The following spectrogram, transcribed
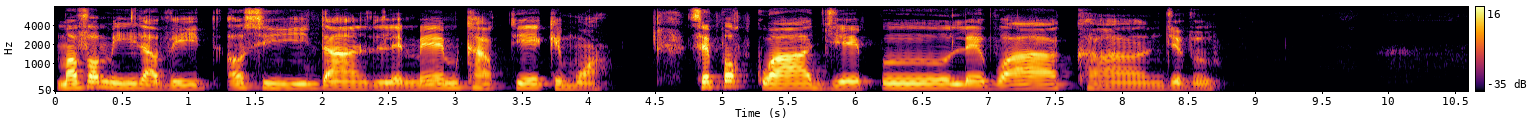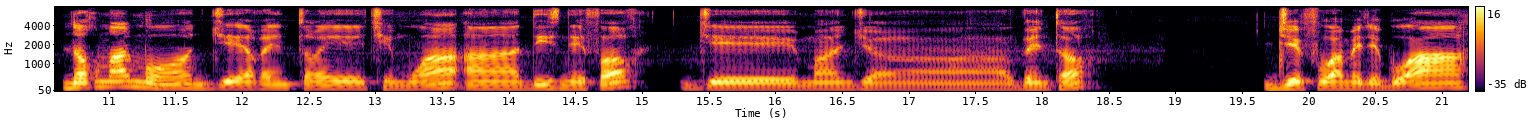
Ma famille habite aussi dans le même quartier que moi. C'est pourquoi je peux les voir quand je veux. Normalement, je rentre chez moi à 19h. Je mange à 20h. Je fais mes devoirs,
